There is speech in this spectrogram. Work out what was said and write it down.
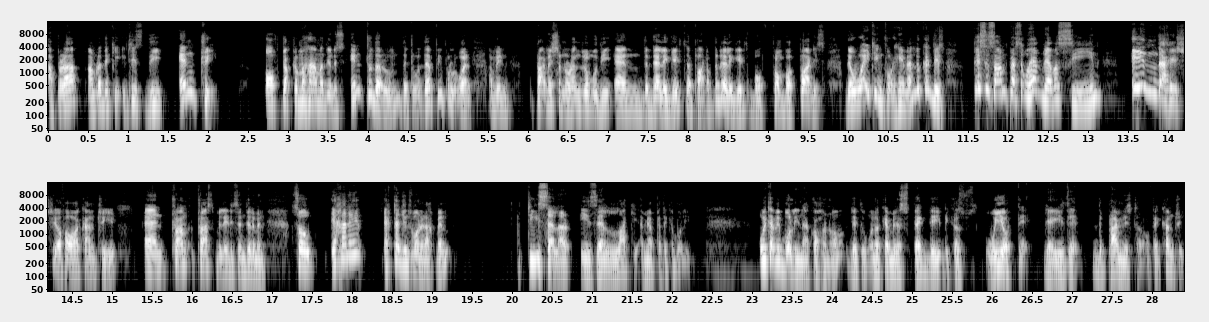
আপনারা আমরা দেখি it is the entry of Dr. Muhammad Yunus into the room that the people were, I mean, Prime Minister Narendra Modi and the delegates, the part of the delegates both, from both parties, they're waiting for him. And look at this. This is unprecedented. We have never seen in the history of our country. And Trump, trust me, ladies and gentlemen. So, এখানে একটা জিনিস মনে রাখবেন tea seller is a lucky আমি আপনাদেরকে বলি। ওইটা আমি বলি না কখনো, যেহেতু ওনাকে আমি রেসপেক্ট দিই বিকজ উই ওরতে যে is a the prime minister of a country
